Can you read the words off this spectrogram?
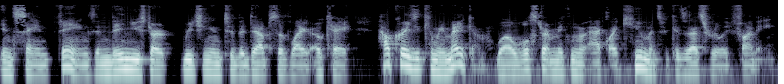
insane things. And then you start reaching into the depths of like okay how crazy can we make them? Well we'll start making them act like humans because that's really funny.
